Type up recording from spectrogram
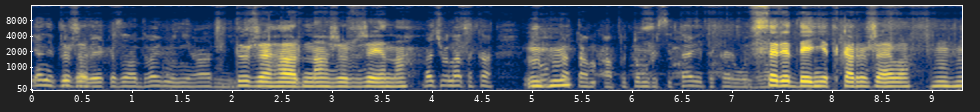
Я не, не Дуже- я казала, давай мені гарні. Дуже гарна жоржина. Бач, вона така жовта там, а потім розцвітає така розова. Всередині така рожева. Угу.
